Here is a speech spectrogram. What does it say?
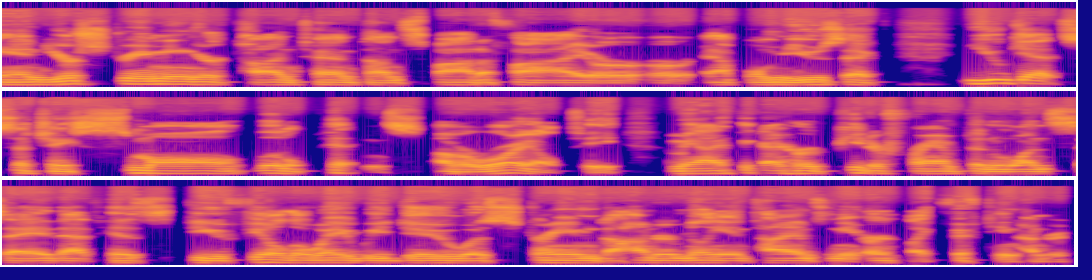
and you're streaming your content on Spotify or, or, Apple Music, you get such a small little pittance of a royalty. I mean, I think I heard Peter Frampton once say that his Do You Feel the Way We Do was streamed 100 million times and he earned like $1,500.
